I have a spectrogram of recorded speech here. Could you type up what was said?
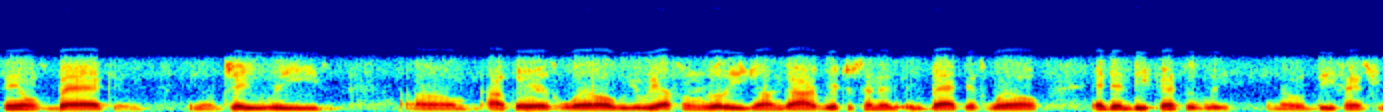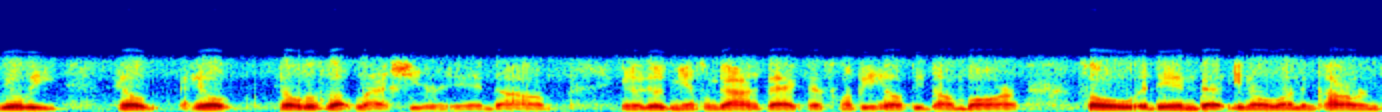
Sims back, and you know Jay Reed um, out there as well. We we have some really young guys. Richardson is, is back as well, and then defensively, you know, defense really held held held us up last year, and um, you know they're getting some guys back that's going to be healthy. Dunbar, so and then that you know Landon Collins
